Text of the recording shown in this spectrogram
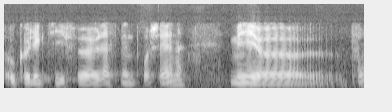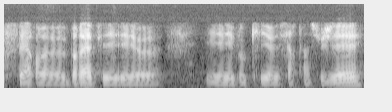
au collectif la semaine prochaine, mais pour faire bref et, et évoquer certains sujets.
